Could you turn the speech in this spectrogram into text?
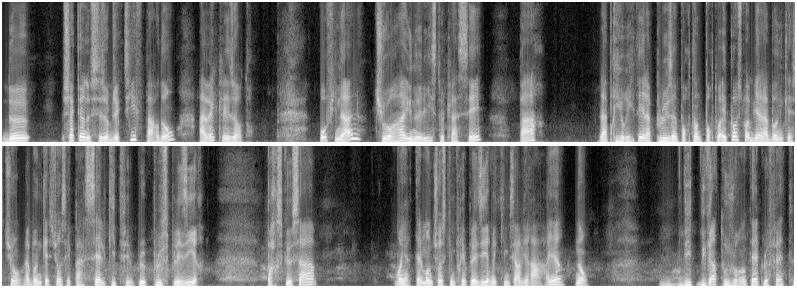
de chacun de ces objectifs, pardon, avec les autres. Au final, tu auras une liste classée par la priorité la plus importante pour toi. Et pose-toi bien la bonne question. La bonne question, c'est pas celle qui te fait le plus plaisir. Parce que ça, moi, il y a tellement de choses qui me feraient plaisir, mais qui me servira à rien. Non. garde toujours en tête le fait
